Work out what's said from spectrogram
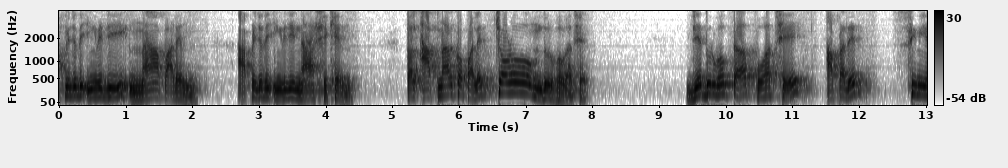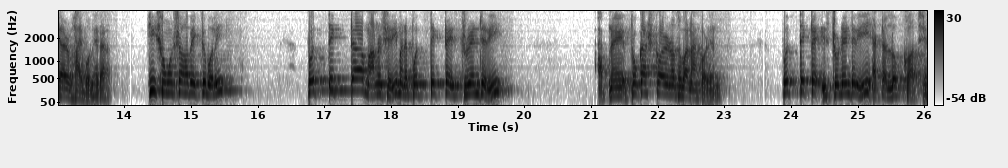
আপনি যদি ইংরেজি না পারেন, আপনি যদি ইংরেজি না শেখেন, তাহলে আপনার কপালে চরম দুর্ভোগ আছে। যে দুর্ভোগটা পোহাচ্ছে আপনাদের সিনিয়র ভাই বোনেরা কি সমস্যা হবে একটু বলি? প্রত্যেকটা মানুষেরই মানে প্রত্যেকটা স্টুডেন্টেরই আপনি প্রকাশ করেন অথবা না করেন, প্রত্যেকটা স্টুডেন্টেরই একটা লক্ষ্য আছে।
